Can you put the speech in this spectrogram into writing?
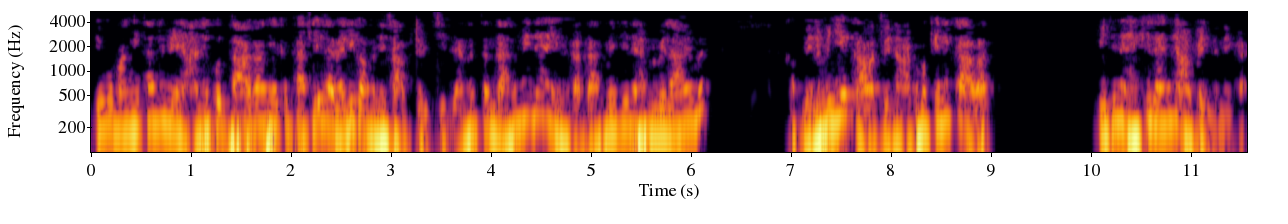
ඒක මම හිතන්නේ මේ අනිකුත් ආගම් එක පැටලිලා වැඩි කම නිසා අපිට වෙච්ච දෙයක්. නැත්නම් ධර්මයේ නෑ ඒක. ධර්මයේ තියෙන හැම වෙලාවෙම වෙන මිනිහෙක් ආවත් වෙන ආගම කෙනෙක් ආවත් ඊටින හැකි දැනන ආපෙන්න එකයි.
